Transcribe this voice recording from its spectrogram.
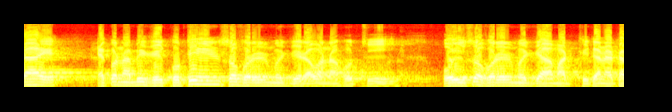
যায়, এখন আমি যে কঠিন সফরের মধ্যে রওনা হচ্ছি, ওই সফরের মধ্যে আমার ঠিকানাটা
